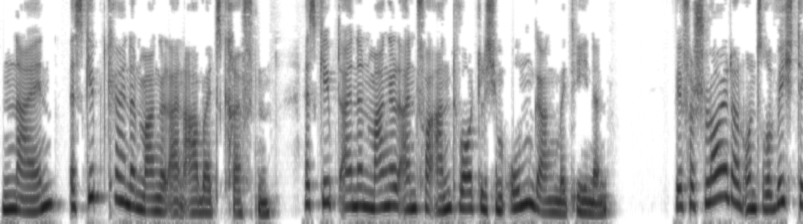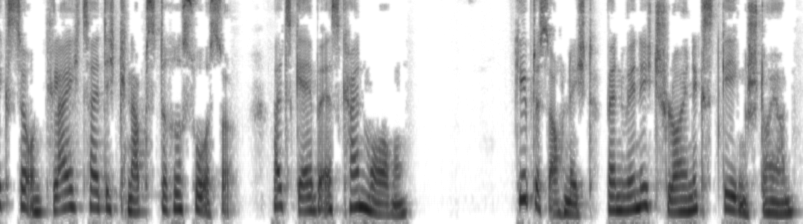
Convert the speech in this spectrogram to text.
Nein, es gibt keinen Mangel an Arbeitskräften. Es gibt einen Mangel an verantwortlichem Umgang mit ihnen. Wir verschleudern unsere wichtigste und gleichzeitig knappste Ressource, als gäbe es kein Morgen. Gibt es auch nicht, wenn wir nicht schleunigst gegensteuern.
